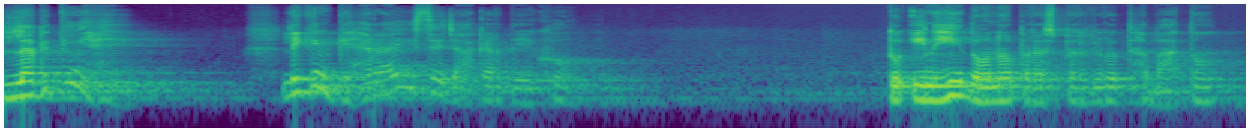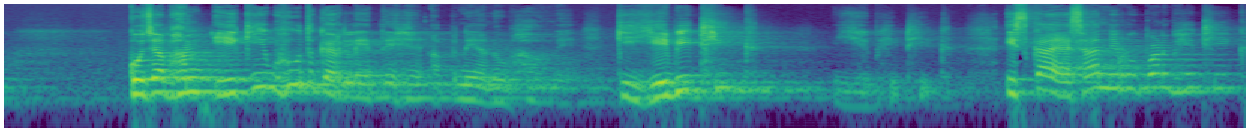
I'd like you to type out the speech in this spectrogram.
लगती हैं, लेकिन गहराई से जाकर देखो तो इन्हीं दोनों परस्पर विरुद्ध बातों को जब हम एकीभूत कर लेते हैं अपने अनुभव में कि ये भी ठीक, ये भी ठीक इसका ऐसा निरूपण भी ठीक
